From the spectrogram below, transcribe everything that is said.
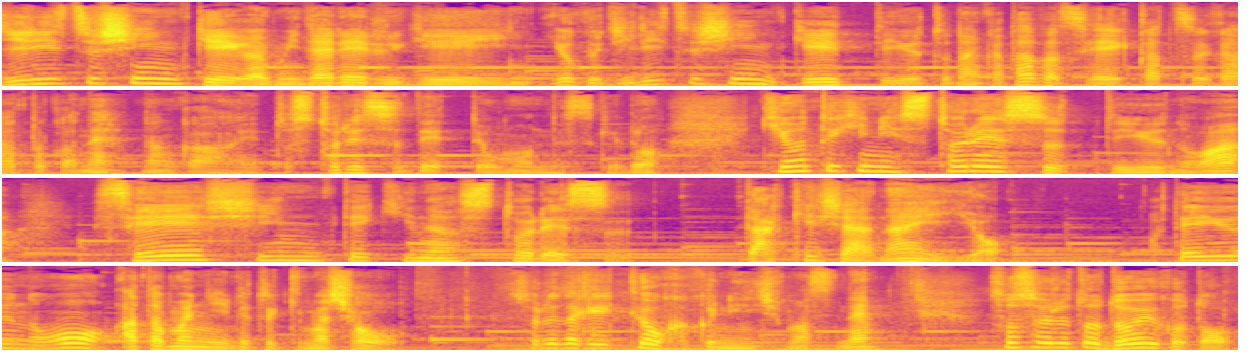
自律神経が乱れる原因。よく自律神経っていうとなんかただ生活がとかね、なんか、えっと、ストレスでって思うんですけど、基本的にストレスっていうのは精神的なストレスだけじゃないよっていうのを頭に入れておきましょう。それだけ今日確認しますね。そうするとどういうこと？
